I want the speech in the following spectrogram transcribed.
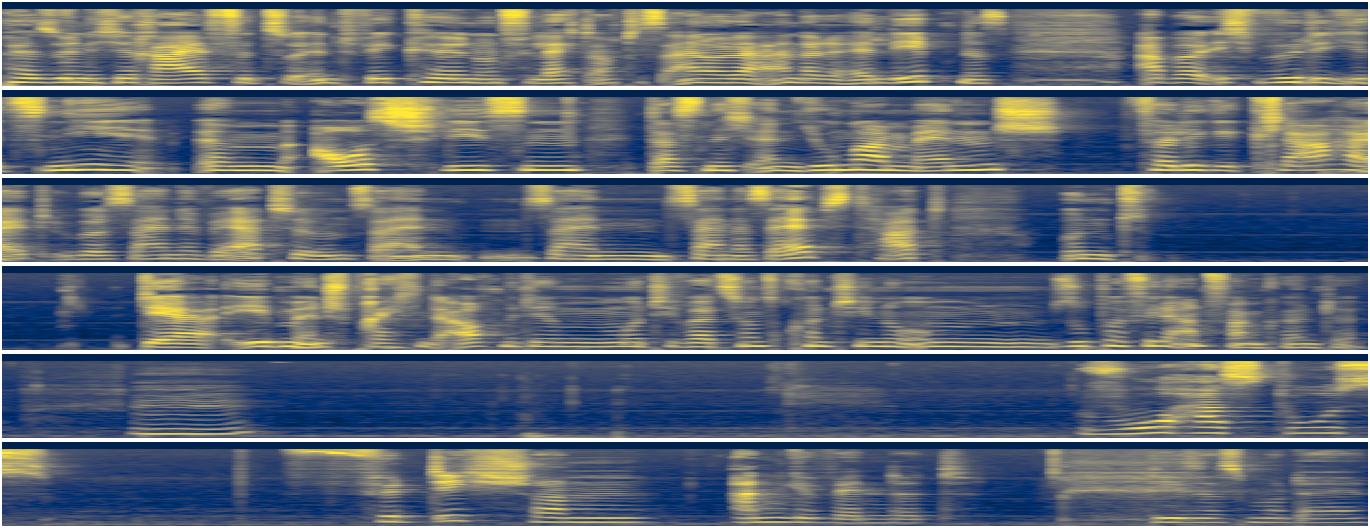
persönliche Reife zu entwickeln und vielleicht auch das eine oder andere Erlebnis. Aber ich würde jetzt nie ähm, ausschließen, dass nicht ein junger Mensch völlige Klarheit über seine Werte und sein, sein, seiner selbst hat und der eben entsprechend auch mit dem Motivationskontinuum super viel anfangen könnte. Wo hast du es für dich schon angewendet, dieses Modell?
